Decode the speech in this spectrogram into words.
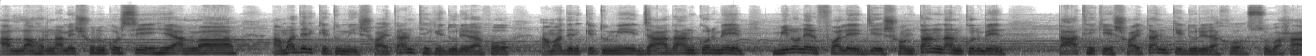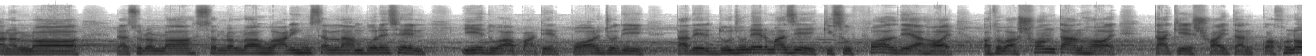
আল্লাহর নামে শুরু করছি, হে আল্লাহ, আমাদেরকে তুমি শয়তান থেকে দূরে রাখো। আমাদেরকে তুমি যা দান করবে, মিলনের ফলে যে সন্তান দান করবেন তা থেকে শয়তানকে দূরে রাখো। সুবাহান আল্লাহ রাসুল্লাহ সাল্লাহ আলিহসাল্লাম বলেছেন, এ দোয়া পাঠের পর যদি তাদের দুজনের মাঝে কিছু ফল দেয়া হয় অথবা সন্তান হয়, তাকে শয়তান কখনো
